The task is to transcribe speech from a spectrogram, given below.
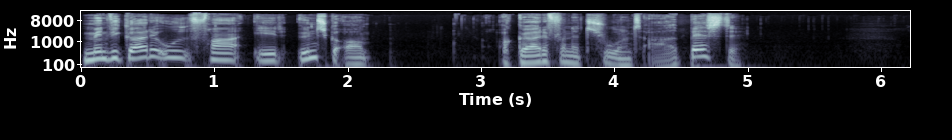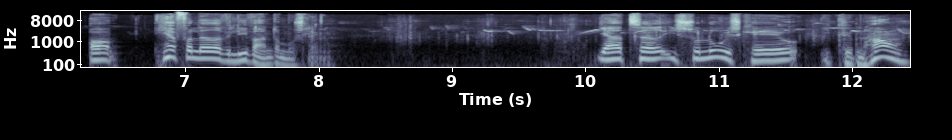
men vi gør det ud fra et ønske om at gøre det for naturens eget bedste. Og her forlader vi lige vandremuslingen. Jeg er taget i Zoologisk Have i København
